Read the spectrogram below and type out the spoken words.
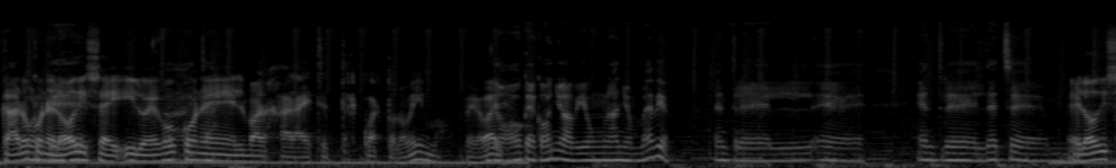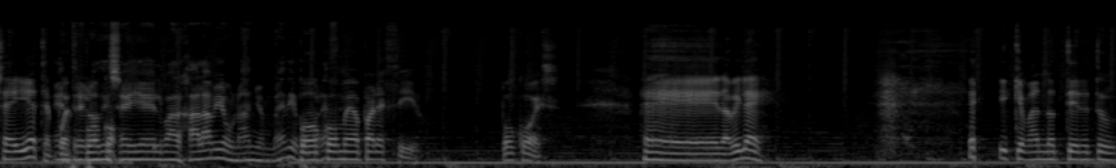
Claro, con el Odyssey y luego con el Valhalla, este tres cuartos lo mismo. Pero vaya. No, qué coño, había un año en medio entre el. Eh, entre el de este. El Odyssey y este, pues. Entre el Odyssey y el Valhalla había un año en medio. Poco me, ha parecido. Poco es. Eh, David. ¿Y qué más nos tiene tú?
